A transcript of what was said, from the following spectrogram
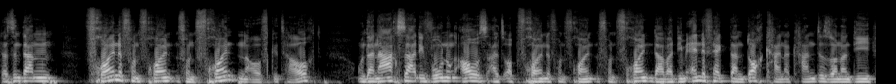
da sind dann Freunde von Freunden von Freunden aufgetaucht und danach sah die Wohnung aus, als ob Freunde von Freunden von Freunden da waren, die im Endeffekt dann doch keiner kannte, sondern die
